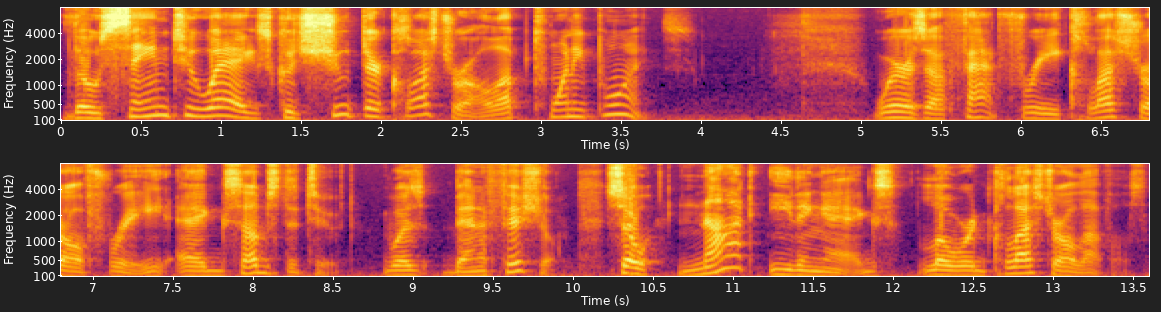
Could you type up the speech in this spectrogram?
those same two eggs could shoot their cholesterol up 20 points, whereas a fat-free, cholesterol-free egg substitute was beneficial. So not eating eggs lowered cholesterol levels.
